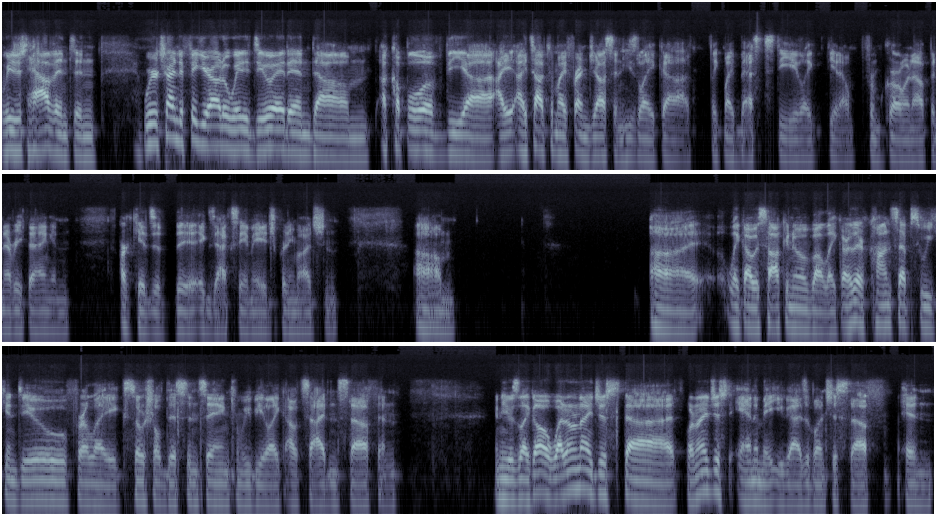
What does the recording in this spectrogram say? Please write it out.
we just haven't." And we were trying to figure out a way to do it. And um, a couple of the uh, I, I talked to my friend Justin. He's like uh, like my bestie, like you know from growing up and everything. And our kids are the exact same age, pretty much. And um, uh, like I was talking to him about like, are there concepts we can do for like social distancing? Can we be like outside and stuff? And and he was like, oh, why don't I just uh, why don't I just animate you guys a bunch of stuff and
